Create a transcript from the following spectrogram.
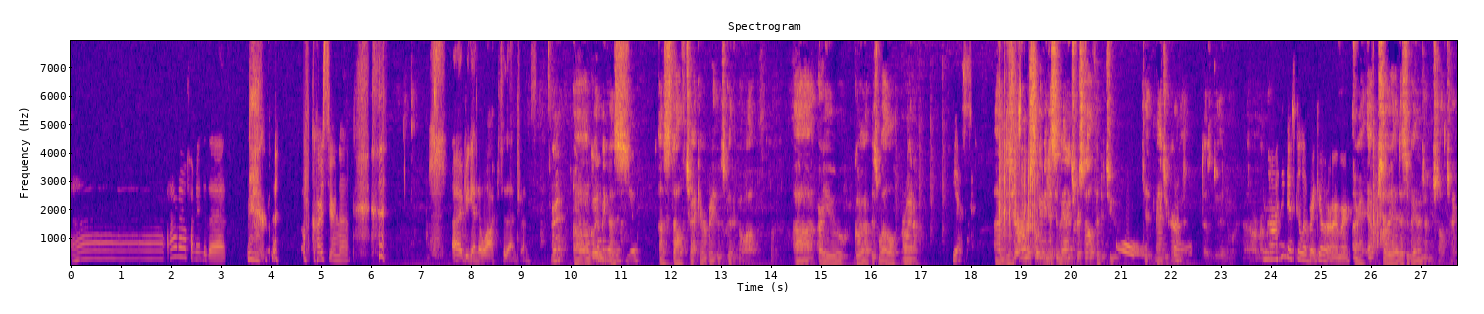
Uh, I don't know if I'm into that. of course you're not. I begin to walk to the entrance. All right, uh, go ahead and make a stealth check, everybody who's going to go up. Uh, are you going up as well, Rauvaena? Yes. Um, does your armor still give you disadvantage for stealth, or did you get magic armor that doesn't do that anymore? I don't remember. No, I think I still have regular armor. All right, yep. So yeah, disadvantage on your stealth check.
